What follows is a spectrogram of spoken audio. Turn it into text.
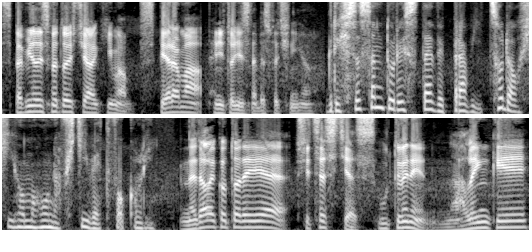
spevnili jsme to ještě nějakýma spěrama, není to nic nebezpečného. Když se sem turisté vypraví, co dalšího mohou navštívit v okolí? Nedaleko tady je při cestě z Útviny na Hlinky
